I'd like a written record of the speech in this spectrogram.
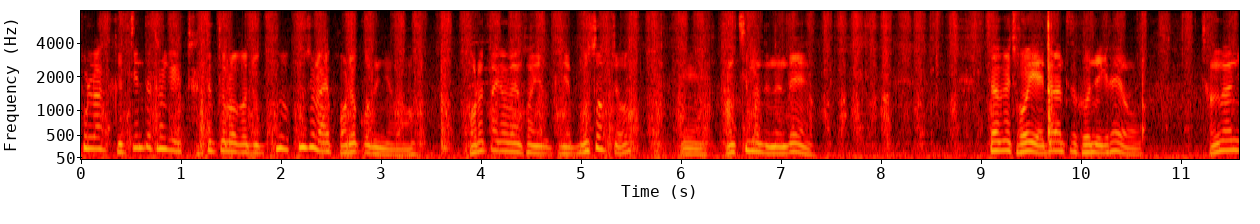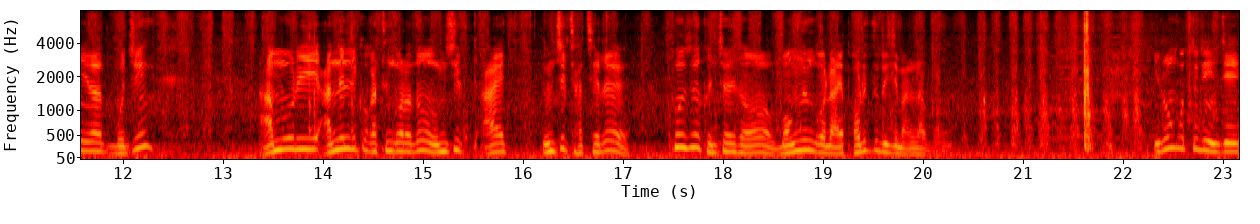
콜라 그 찐득한 게 잔뜩 들어가지고 콘- 콘솔 아예 버렸거든요. 버렸다기보다는 거의 그냥 못 썼죠. 예, 방치만 됐는데 제가 그 저희 애들한테도 그런 얘기를 해요. 장난이라 뭐지? 아무리 안 흘릴 것 같은 거라도 음식 아예 음식 자체를 콘솔 근처에서 먹는 걸 아예 버려두지 말라고. 이런 것들이 이제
